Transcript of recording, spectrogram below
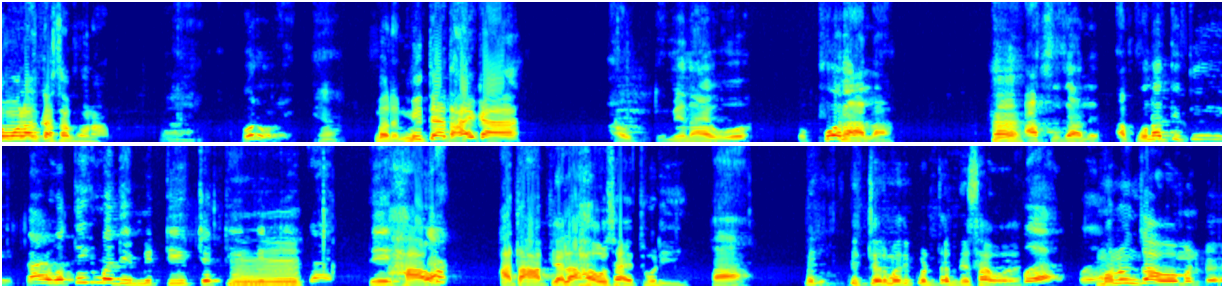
तुम्हाला कसा फोन आला? बरोबर आहे. हा. बरं मी त्यात आहे का? अहो तुम्ही नाही हो. फोन आला. हा. असं झालं. आ, पुन्हा ती ती काय होते की मध्ये? मिठी चट्टी हम्म. मिठी काय? ते हाव. आता आपल्याला हाऊस आहे थोडी. हा. म्हणजे पिक्चरमध्ये कुठतर दिसावं. बर बर. म्हणून जावं म्हणलं.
